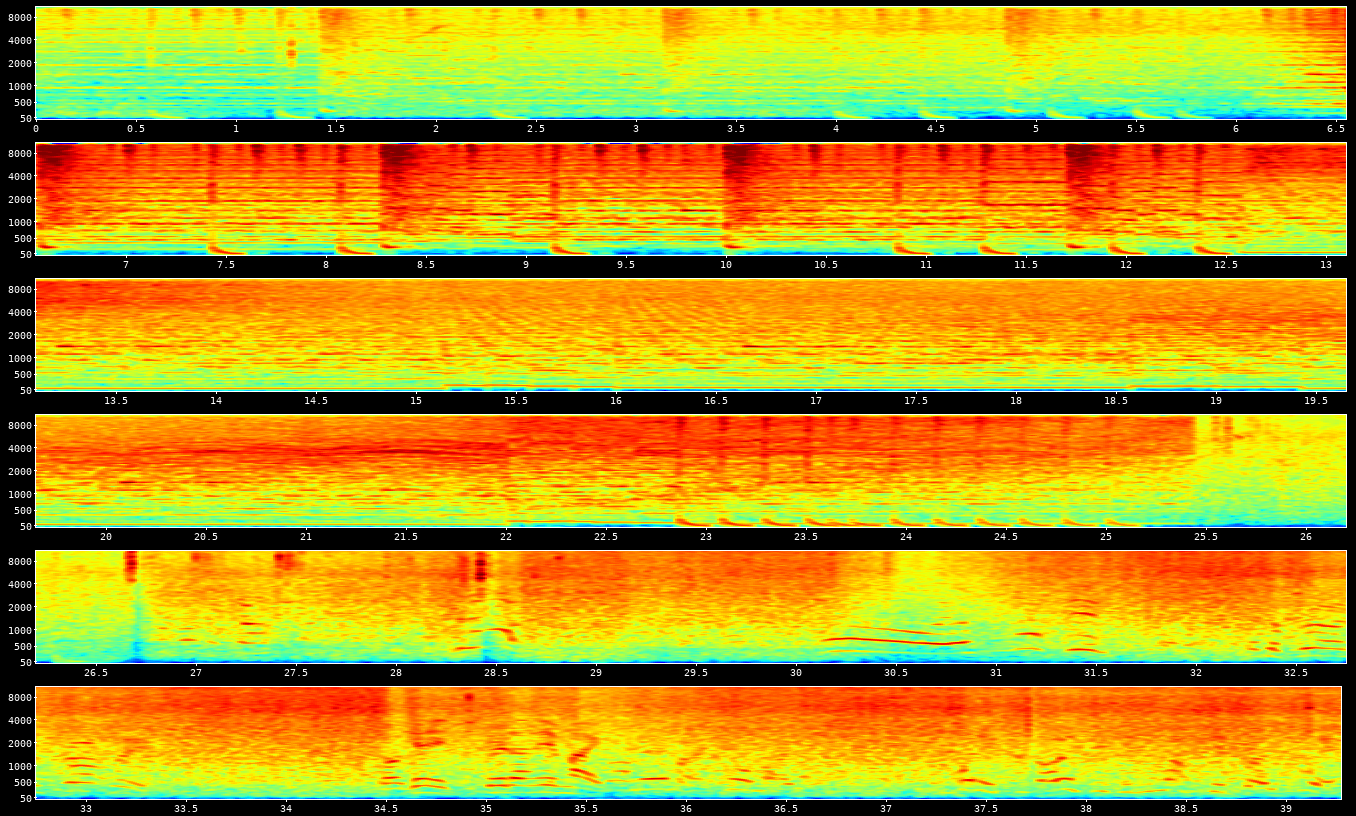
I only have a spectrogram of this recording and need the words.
Like a brown trout, mate. It, go down here, Mike. Come on, mate. Come on, mate. What is, oh, this is massive, bro. Quick.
